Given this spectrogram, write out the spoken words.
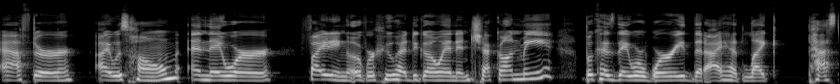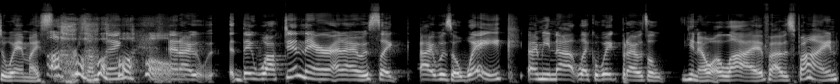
after i was home. And they were fighting over who had to go in and check on me because they were worried that i had like passed away in my sleep or something. And i they walked in there and i was like i was awake. I mean not like awake but i was a you know alive. I was fine.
